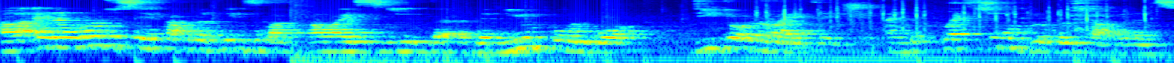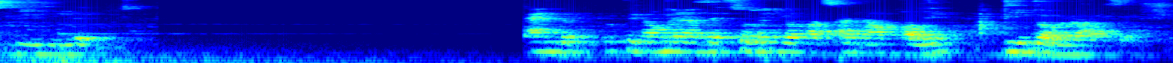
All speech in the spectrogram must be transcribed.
Uh, and I want to say a couple of things about how I see the, the new Cold War de-dollarization and the question of global governance being linked. And the phenomena that so many of us are now calling de-dollarization.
